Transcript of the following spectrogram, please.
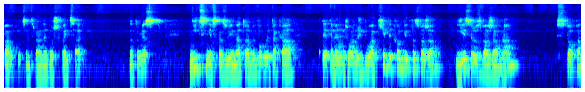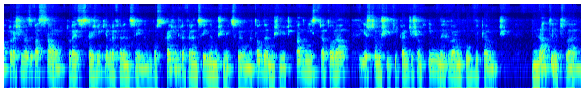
Banku Centralnego Szwajcarii. Natomiast nic nie wskazuje na to, aby w ogóle taka e- ewentualność była kiedykolwiek rozważana. Jest rozważana stopa, która się nazywa SARON, która jest wskaźnikiem referencyjnym, bo wskaźnik referencyjny musi mieć swoją metodę, musi mieć administratora, jeszcze musi kilkadziesiąt innych warunków wypełnić. Na tym tle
